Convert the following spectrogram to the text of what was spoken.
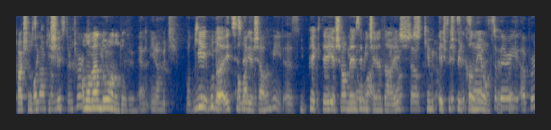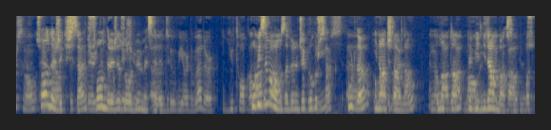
karşımızdaki kişi ama ben Doğu Anadolu'yum. Ki bu da etsiz bir yaşamın pek de yaşama benzemeyeceğine dair kemikleşmiş bir kanıyı ortaya koyar. Son derece kişisel, son derece zor bir mesele bu. Bu bizim havamıza dönecek olursak, burada inançlardan, umuttan ve bilgiden bahsediyoruz.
